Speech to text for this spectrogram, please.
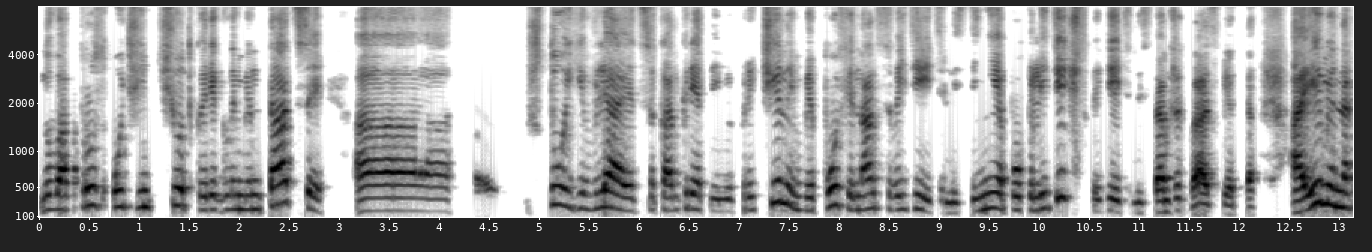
но вопрос очень четкой регламентации а, что является конкретными причинами по финансовой деятельности, не по политической деятельности, там же два аспекта, а именно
